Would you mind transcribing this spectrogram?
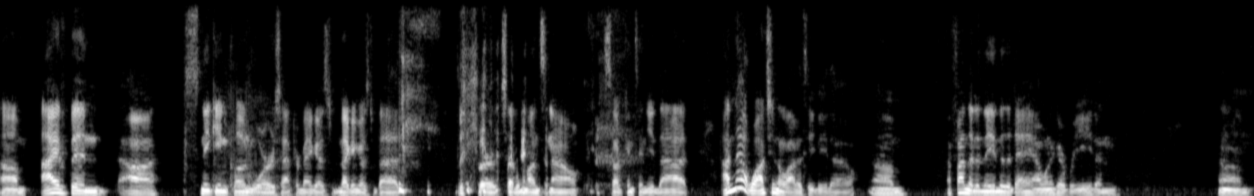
Um, I've been uh, sneaking Clone Wars after Megan's, Megan goes to bed for several months now, so I've continued that. I'm not watching a lot of TV though. Um, I find that at the end of the day, I want to go read and. Um,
